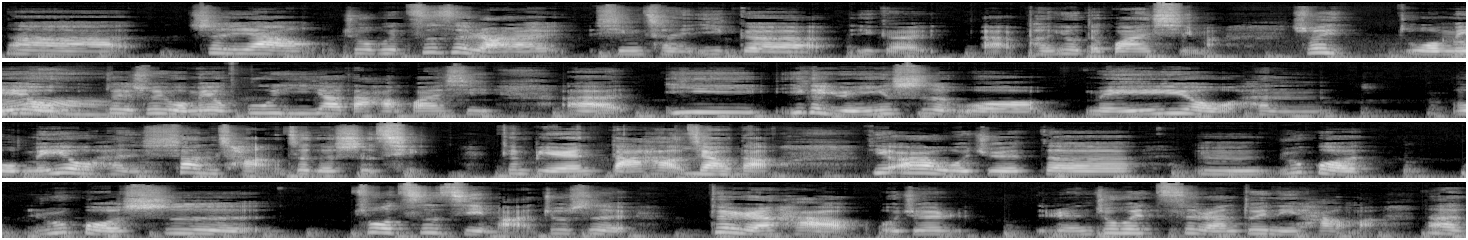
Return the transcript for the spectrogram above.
那这样就会自自然然形成一个一个呃朋友的关系嘛。所以我没有对，所以我没有故意要打好关系。呃，一一个原因是我没有很我没有很擅长这个事情，跟别人打好交道。第二，我觉得，嗯，如果如果是做自己嘛，就是对人好，我觉得人就会自然对你好嘛。那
